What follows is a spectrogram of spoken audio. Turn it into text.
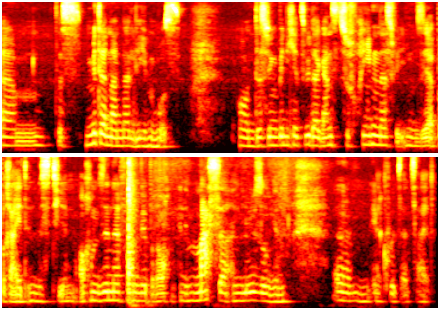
ähm, das miteinander leben muss. Und deswegen bin ich jetzt wieder ganz zufrieden, dass wir eben sehr breit investieren. Auch im Sinne von, wir brauchen eine Masse an Lösungen ähm, in kurzer Zeit.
